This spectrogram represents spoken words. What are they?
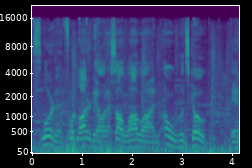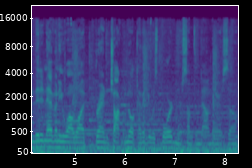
Florida, Fort Lauderdale, and I saw Wawa and oh, let's go. And they didn't have any Wawa branded chocolate milk. I think it was Borden or something down there. So,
